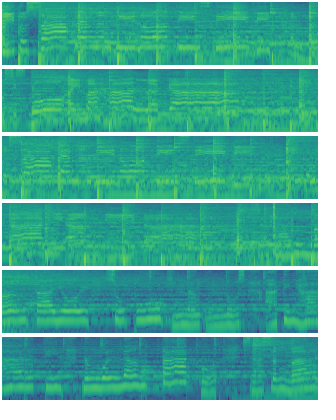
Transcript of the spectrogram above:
Dito sa Fernandino Teens TV Ang boses mo ay mahalaga Ating haharapin ng walang takot. Sasamahan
